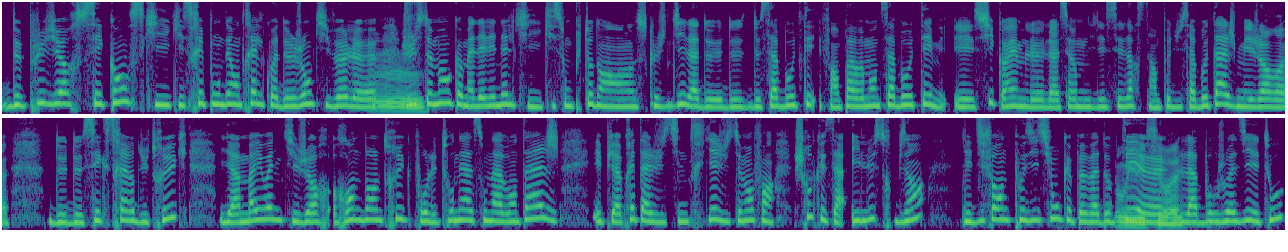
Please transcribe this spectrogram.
de plusieurs séquences qui, qui se répondaient entre elles, quoi, de gens qui veulent euh, Mhm. justement comme Adèle Haenel qui, qui sont plutôt dans ce que je dis là de, de, de saboter, enfin pas vraiment de saboter, mais et si quand même le- la cérémonie des Césars c'était un peu du sabotage, mais genre de, de s'extraire du truc. Il y a Maïwen qui genre rentre dans le truc pour le tourner à son avantage, et puis après t'as Justine Trier justement. Enfin, je trouve que ça illustre bien les différentes positions que peuvent adopter Oui, euh, la bourgeoisie et tout.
